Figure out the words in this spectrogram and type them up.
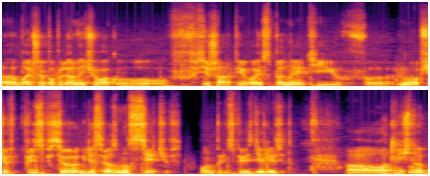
э, большой популярный чувак в C-Sharp, в ASP.NET и в, ну, вообще, в принципе, все, где связано с сетью. Он, в принципе, везде лезет. А, отлично.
